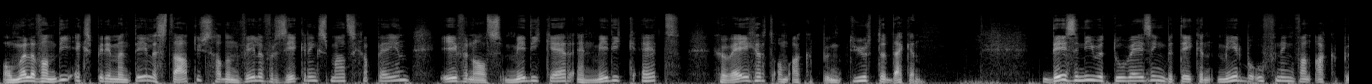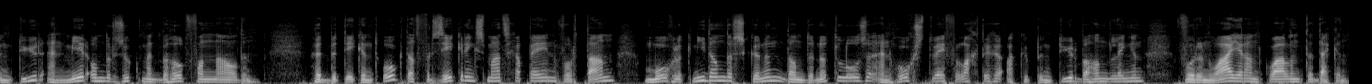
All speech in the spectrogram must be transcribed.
Omwille van die experimentele status hadden vele verzekeringsmaatschappijen, evenals Medicare en Medicaid, geweigerd om acupunctuur te dekken. Deze nieuwe toewijzing betekent meer beoefening van acupunctuur en meer onderzoek met behulp van naalden. Het betekent ook dat verzekeringsmaatschappijen voortaan mogelijk niet anders kunnen dan de nutteloze en hoogst twijfelachtige acupunctuurbehandelingen voor een waaier aan kwalen te dekken.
